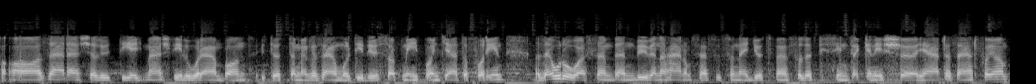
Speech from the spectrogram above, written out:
a zárás előtti egy másfél órában ütötte meg az elmúlt időszak mélypontját a forint. Az euróval szemben bőven a 321.50 fölötti szinteken is járt az árfolyam.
